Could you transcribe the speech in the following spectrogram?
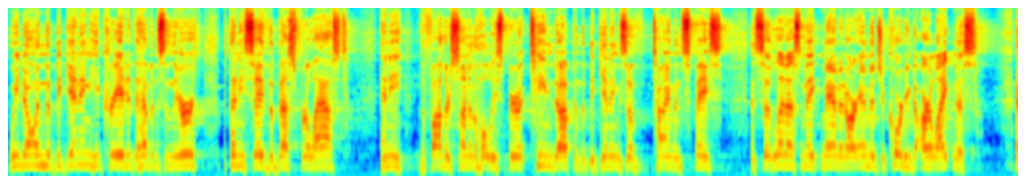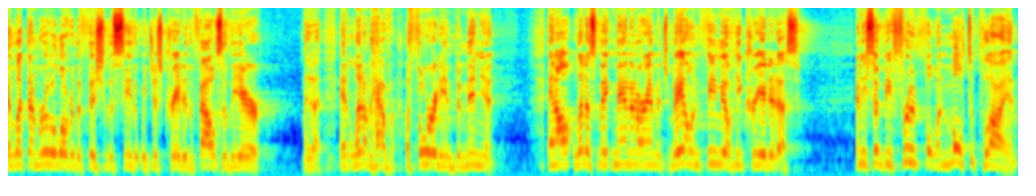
We know in the beginning He created the heavens and the earth, but then He saved the best for last. And He, the Father, Son, and the Holy Spirit teamed up in the beginnings of time and space and said, Let us make man in our image according to our likeness, and let them rule over the fish of the sea that we just created, the fowls of the air, and, uh, and let them have authority and dominion and I'll, let us make man in our image. Male and female, he created us. And he said, Be fruitful and multiply and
